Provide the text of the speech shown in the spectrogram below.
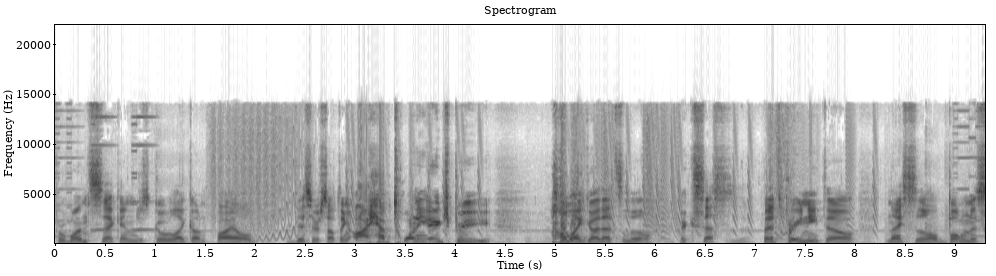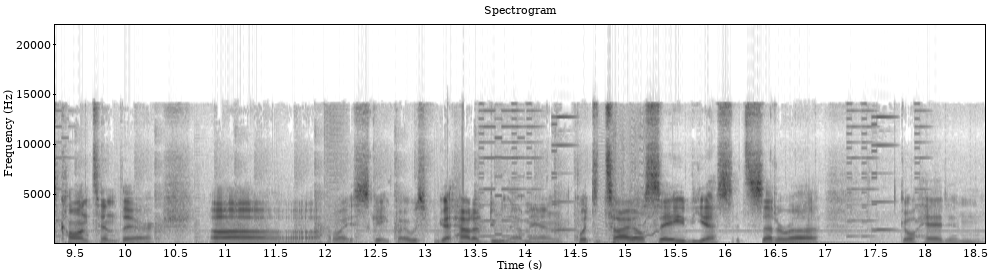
for one second. Just go like on file this or something. I have 20 HP. Oh my god, that's a little excessive, but it's pretty neat though. Nice little bonus content there. Uh, how do I escape? I always forget how to do that, man. Quit the tile, save, yes, etc. Go ahead and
